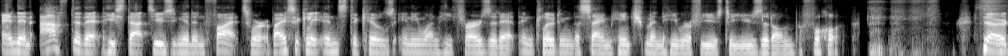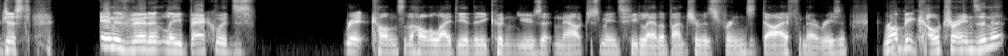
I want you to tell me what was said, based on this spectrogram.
And then after that, he starts using it in fights where it basically insta kills anyone he throws it at, including the same henchman he refused to use it on before. so just inadvertently backwards retcons the whole idea that he couldn't use it. Now it just means he let a bunch of his friends die for no reason. Robbie hmm. Coltrane's in it.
